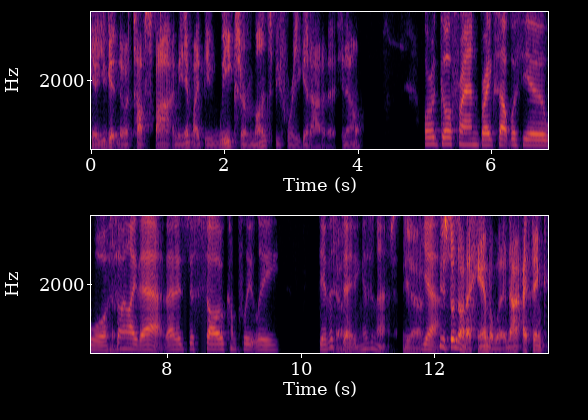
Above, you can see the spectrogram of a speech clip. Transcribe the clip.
you know you get into a tough spot. I mean it might be weeks or months before you get out of it you know? Or a girlfriend breaks up with you or yeah. something like that. That is just so completely devastating yeah. isn't it? Yeah. Yeah. You just don't know how to handle it. And I, I think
